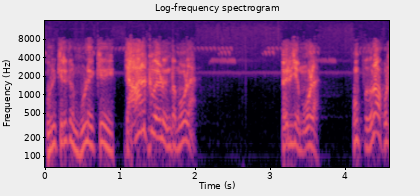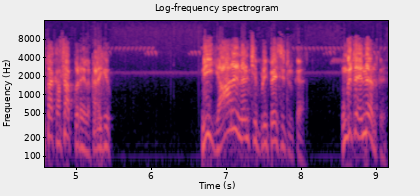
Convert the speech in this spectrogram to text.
உனக்கு இருக்கிற மூளைக்கு யாருக்கு வேணும் இந்த மூளை? பெரிய மூளை. முப்பது ரூபா கொடுத்தா கசாப் கடையில கிடைக்கும். நீ யாரு நினைச்சு இப்படி பேசிட்டு இருக்க? உங்ககிட்ட என்ன இருக்கு?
